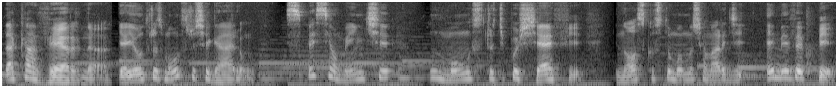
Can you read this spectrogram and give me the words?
da caverna. E aí outros monstros chegaram, especialmente um monstro tipo chefe, nós costumamos chamar de MVP.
